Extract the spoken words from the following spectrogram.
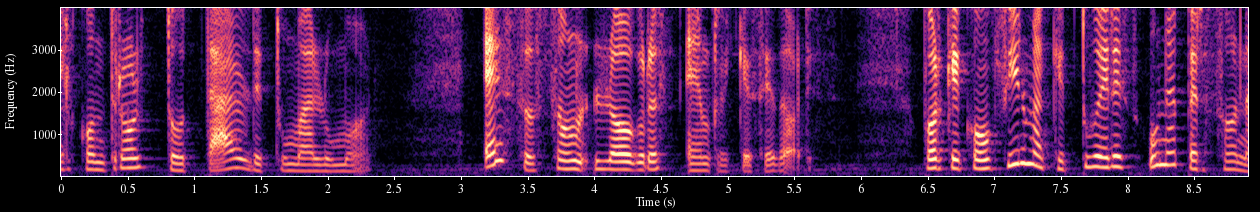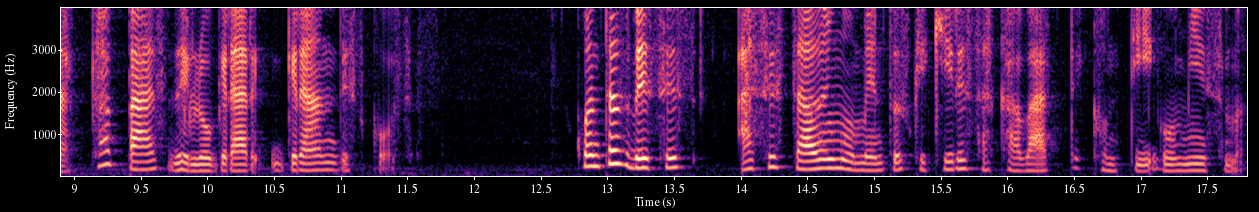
el control total de tu mal humor. Esos son logros enriquecedores, porque confirma que tú eres una persona capaz de lograr grandes cosas. ¿Cuántas veces has estado en momentos que quieres acabarte contigo misma?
